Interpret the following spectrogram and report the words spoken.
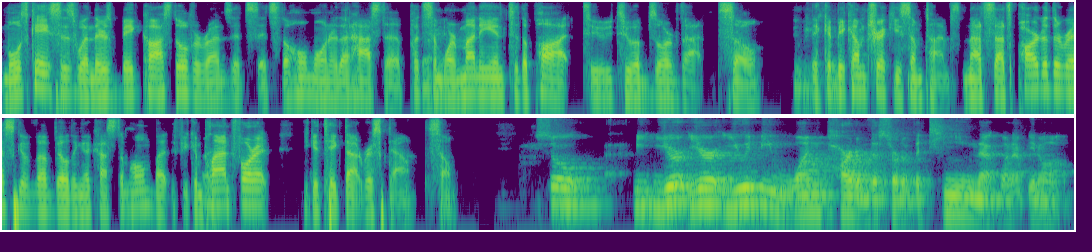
most cases when there's big cost overruns it's it's the homeowner that has to put right. some more money into the pot to to absorb that so it can become tricky sometimes. And that's that's part of the risk of uh, building a custom home but if you can plan for it you can take that risk down so. So you're you're you would be one part of the sort of the team that when you know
